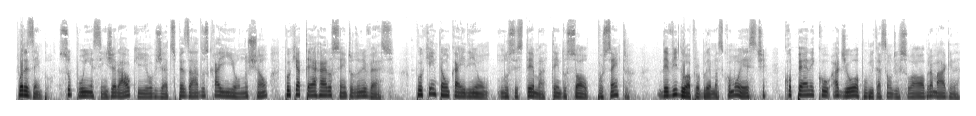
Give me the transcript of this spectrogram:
Por exemplo, supunha-se em geral que objetos pesados caíam no chão porque a Terra era o centro do universo. Por que então cairiam no sistema tendo Sol por centro? Devido a problemas como este, Copérnico adiou a publicação de sua obra magna,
